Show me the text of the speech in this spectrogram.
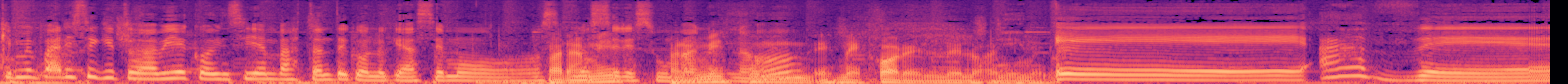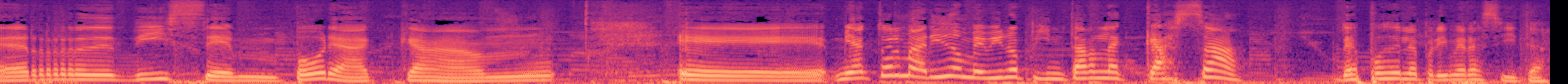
que me parece que todavía coinciden bastante con lo que hacemos Para los mí, seres para humanos, mí es, es mejor el de los animales. Eh, a ver, dicen por acá. mm, eh, mi actual marido me vino a pintar la casa después de la primera cita.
